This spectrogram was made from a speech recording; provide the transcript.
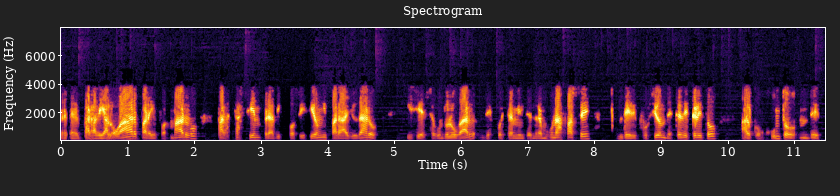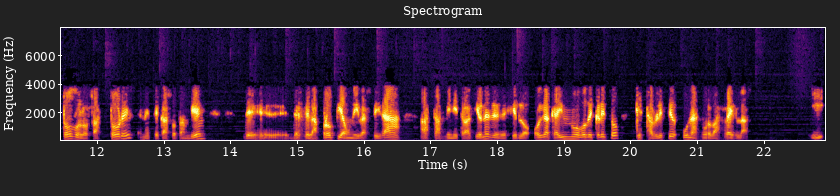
eh, para dialogar, para informaros, para estar siempre a disposición y para ayudaros y si en segundo lugar, después también tendremos una fase de difusión de este decreto al conjunto de todos los actores, en este caso también, de, desde la propia universidad hasta administraciones, de decirlo, oiga, que hay un nuevo decreto que establece unas nuevas reglas y,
